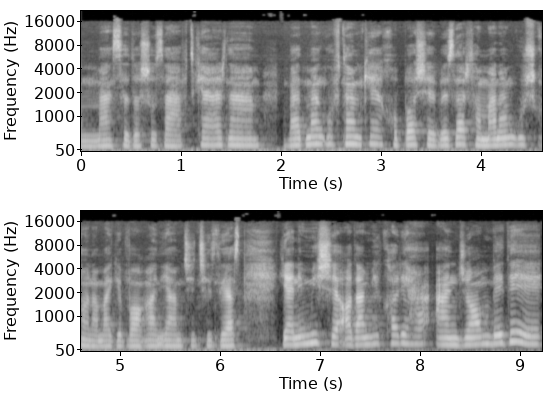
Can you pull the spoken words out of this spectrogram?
من صداشو ضبط کردم. بعد من گفتم که خب باشه بذار تا منم گوش کنم اگه واقعا یه همچین چیزی هست. یعنی میشه آدم یه کاری انجام بده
